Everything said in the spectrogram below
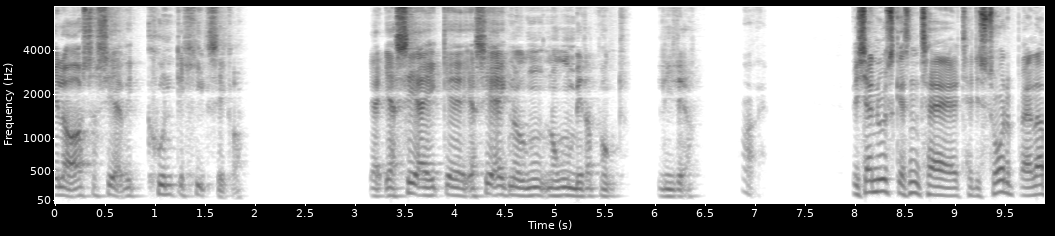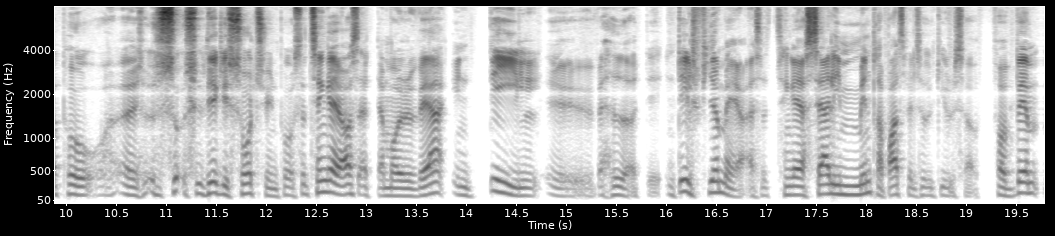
eller også så ser vi kun det helt sikre. Jeg, jeg ser ikke, jeg ser ikke nogen, nogen midterpunkt lige der. Hvis jeg nu skal sådan tage, tage de sorte briller på, øh, så, virkelig sortsyn på, så tænker jeg også, at der må være en del, øh, hvad hedder det, en del firmaer, altså tænker jeg særligt mindre brætspilsudgivelser, for hvem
